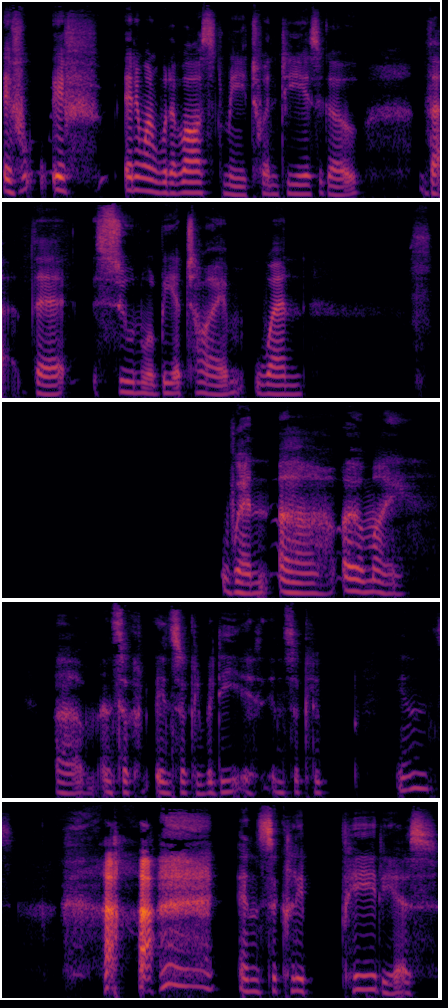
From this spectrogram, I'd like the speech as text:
If if anyone would have asked me 20 years ago that there soon will be a time when when uh oh my um encyclopedia encyclopedia encyclopedias.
